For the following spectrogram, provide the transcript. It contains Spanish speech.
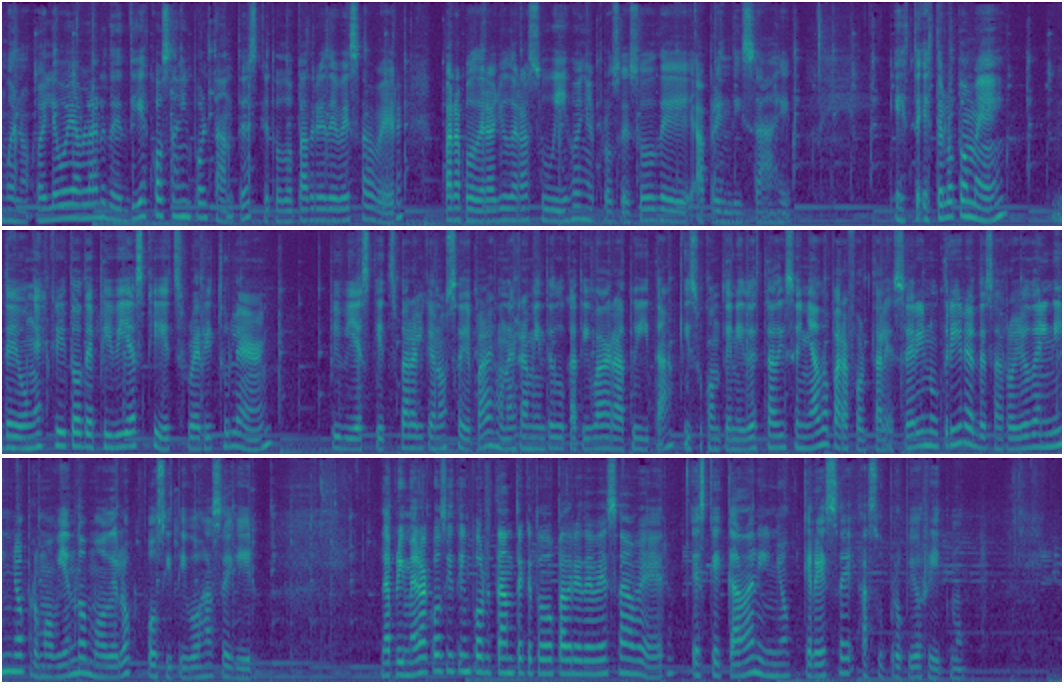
Bueno, hoy le voy a hablar de 10 cosas importantes que todo padre debe saber para poder ayudar a su hijo en el proceso de aprendizaje. Este, este lo tomé de un escrito de PBS Kids Ready to Learn PBS Kids, para el que no sepa, es una herramienta educativa gratuita y su contenido está diseñado para fortalecer y nutrir el desarrollo del niño promoviendo modelos positivos a seguir. La primera cosita importante que todo padre debe saber es que cada niño crece a su propio ritmo.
